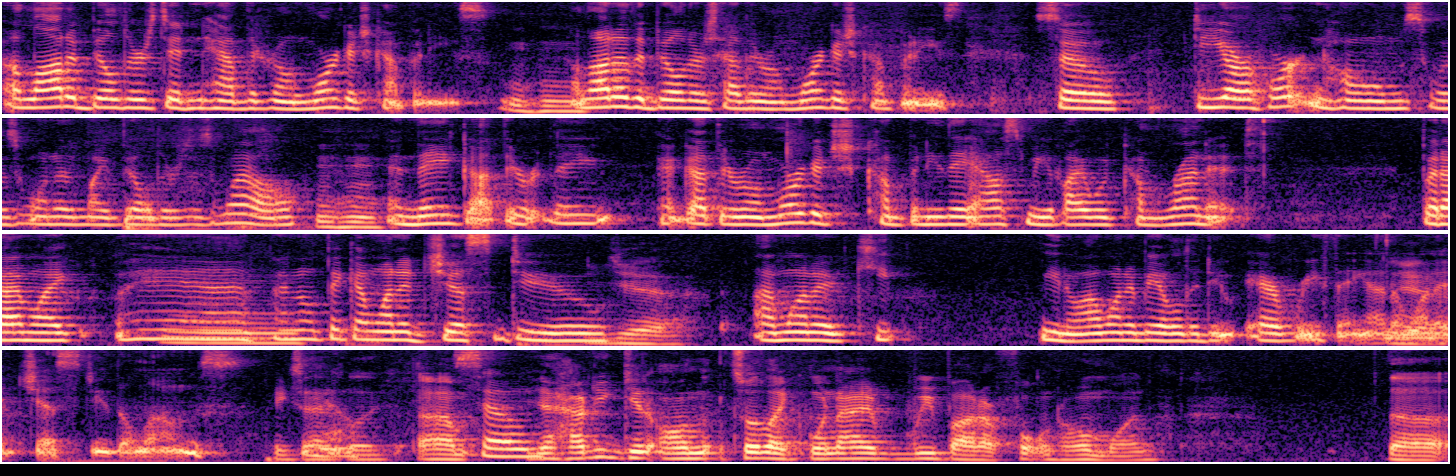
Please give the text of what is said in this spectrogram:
a lot of builders didn't have their own mortgage companies. A lot of the builders have their own mortgage companies. So dr horton homes was one of my builders as well. And they got their they got their own mortgage company. They asked me if i would come run it. But i'm like eh, i don't think i want to just do Yeah. i want to keep you know i want to be able to do everything i don't want to just do the loans you know. Exactly. Um, So- yeah, how do you get on? So like when I we bought our Fulton Home one, the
